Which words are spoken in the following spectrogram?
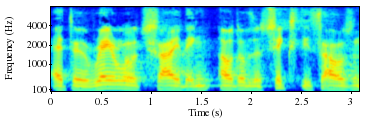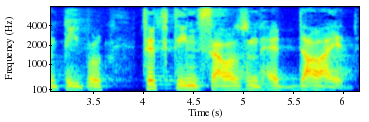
at the railroad siding, out of the 60,000 people, 15,000 had died.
